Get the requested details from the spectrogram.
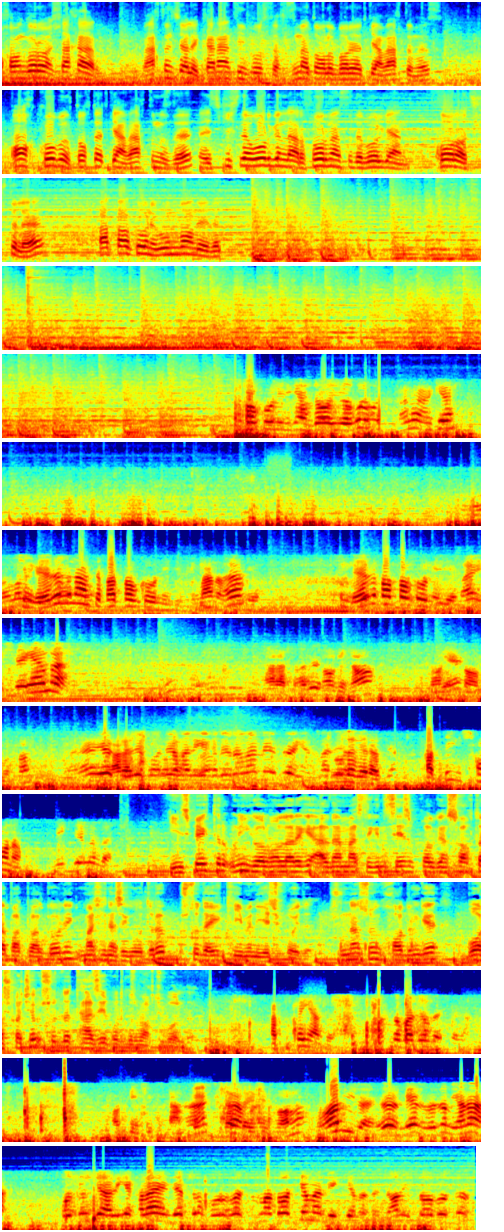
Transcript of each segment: ohangaron shahar vaqtinchalik karantin posti xizmat olib borayotgan vaqtimiz oq cobalt to'xtatgan vaqtimizda ichki ishlar organlari formasida bo'lgan fuqaro tushdilar. Podpolkovnik unvon dedi polkovnik degan joyi yo'q ana aka kim berdi bu narsa podpolkovniga mana kim berdi podpolkovniga man ishlaganman yo'q telefonni ham haligi qilib beraman men sizga ishxona bektemirda inspektor uning yolg'onlariga aldanmasligini sezib qolgan soxta podpolkovnik mashinasiga o'tirib ustidagi kiyimini yechib qo'ydi. Shundan so'ng xodimga boshqacha usulda tazyiq o'tkazmoqchi bo'ldi. Qayerda ishlagansiz avtobajoda ishlagan oddiy chiqamiz bormi? Bor uyda men o'zim yana qo'shimcha haligi qilayin deb turib qo'riqlash xizmati ochganman bektemirda joning sog' bo'lsin.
